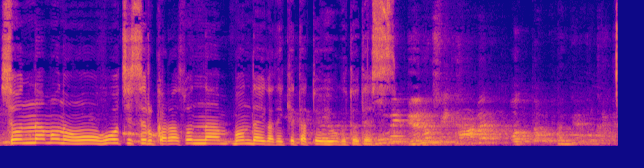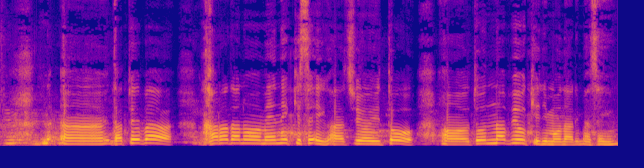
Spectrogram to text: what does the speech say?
そんなものを放置するからそんな問題ができたということです。例えば体の免疫性が強いとどんな病気にもなりません。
